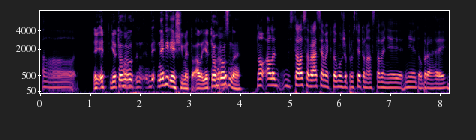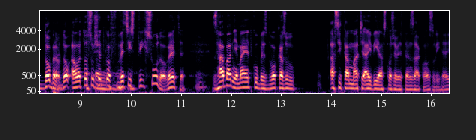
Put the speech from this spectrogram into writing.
Uh, Je, je, to hro... Nevyriešime to, ale je to hrozné. no ale stále sa vraciame k tomu, že proste to nastavenie nie je dobré, hej. Dobre, do, ale to sú všetko veci z tých súdov, viete. Zhábanie majetku bez dôkazu, asi tam máte aj vy jasno, že je ten zákon zlý, hej.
